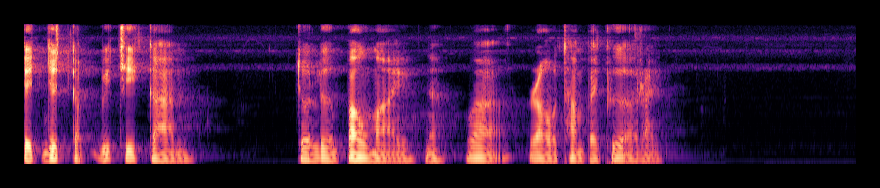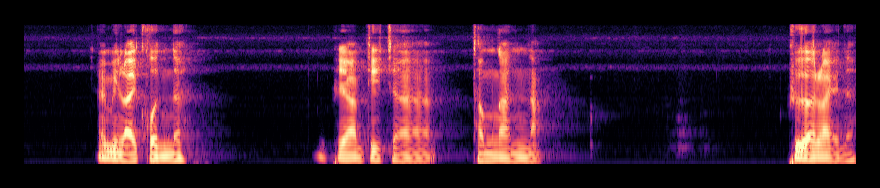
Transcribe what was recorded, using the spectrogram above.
ติดยึดกับวิธีการ จนลืมเป้าหมายนะว่าเราทำไปเพื่ออะไรมีหลายคนนะพยายามที่จะทำงานหนัก เพื่ออะไรนะ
